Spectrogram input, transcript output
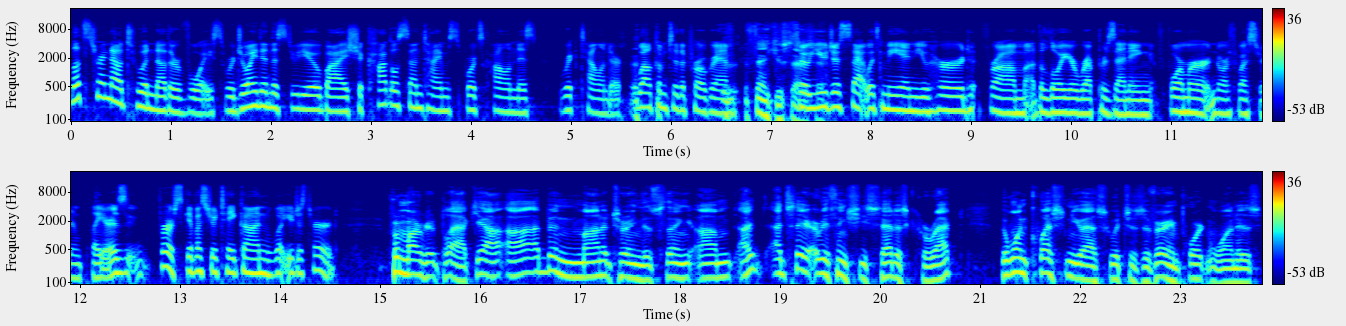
Let's turn now to another voice. We're joined in the studio by Chicago Sun-Times sports columnist Rick Telander. Welcome to the program. Thank you, Sasha. So you just sat with me and you heard from the lawyer representing former Northwestern players. First, give us your take on what you just heard. From Margaret Black. Yeah, uh, I've been monitoring this thing. Um, I, I'd say everything she said is correct. The one question you asked, which is a very important one, is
